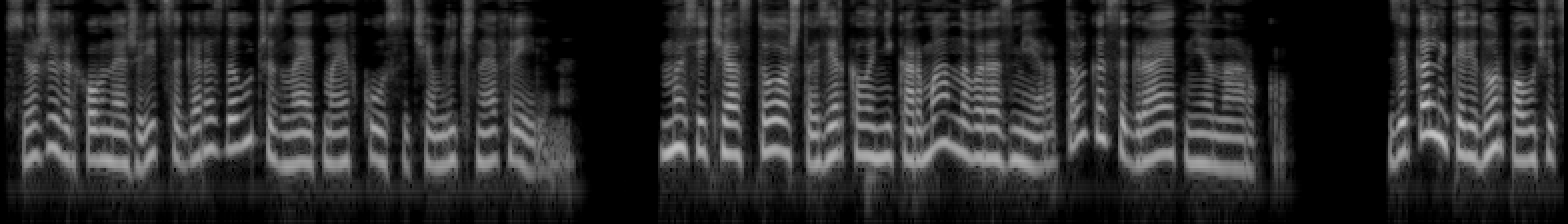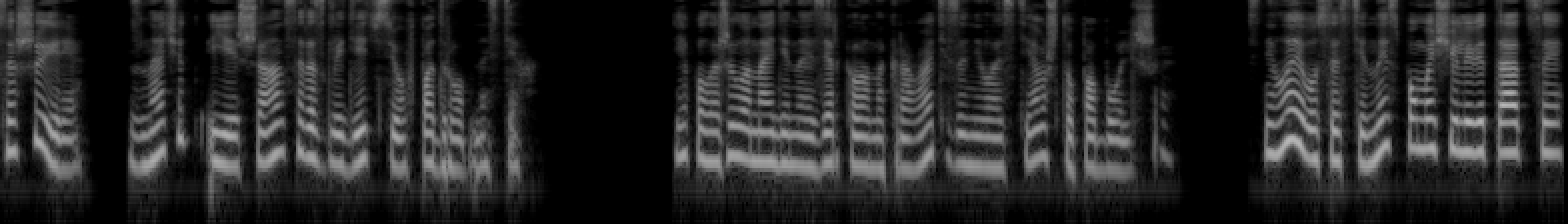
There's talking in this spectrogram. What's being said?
Все же верховная жрица гораздо лучше знает мои вкусы, чем личная фрейлина. Но сейчас то, что зеркало не карманного размера, только сыграет мне на руку. Зеркальный коридор получится шире, значит, есть шанс разглядеть все в подробностях. Я положила найденное зеркало на кровать и занялась тем, что побольше. Сняла его со стены с помощью левитации,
